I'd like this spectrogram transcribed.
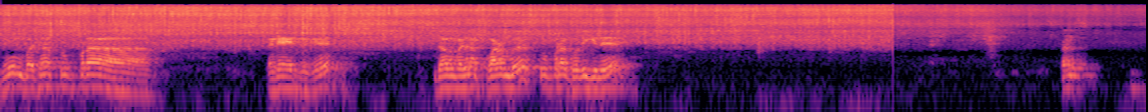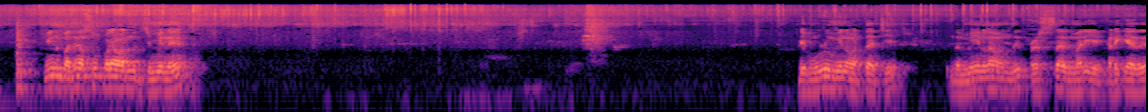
மீன் பார்த்தீங்கன்னா சூப்பராக ரெடி ஆகிட்டுருக்கு இருக்கு பார்த்தீங்கன்னா குழம்பு சூப்பராக கொதிக்குது. ஃப்ரெண்ட்ஸ் மீன் பார்த்தீங்கன்னா சூப்பராக வந்துருச்சு மீன். இப்படி முழு மீனை வறுத்தாச்சு. இந்த மீன்லாம் வந்து ஃப்ரெஷ்ஷாக இது மாதிரி கிடைக்காது.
